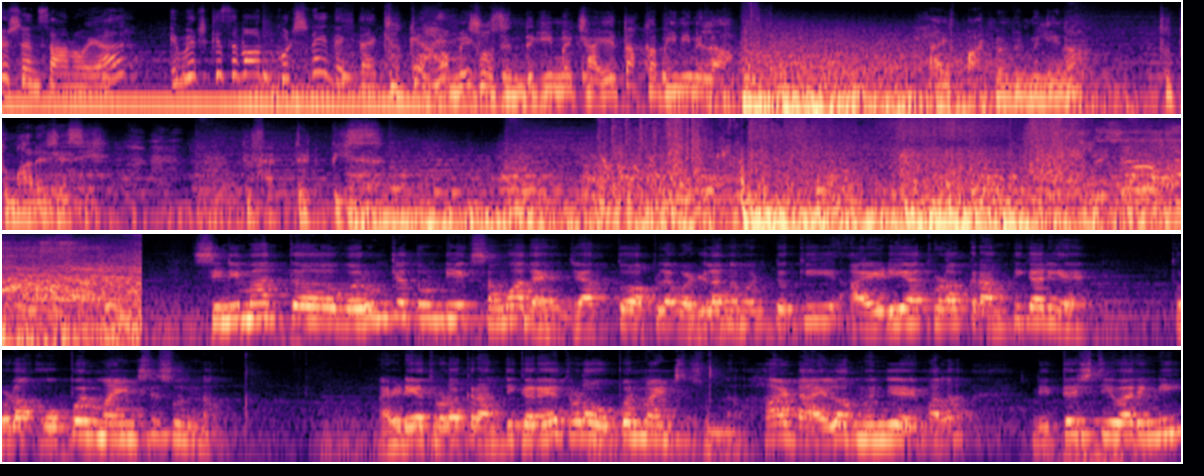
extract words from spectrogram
सेल्फिश इंसान हो यार इमेज के सिवा और कुछ नहीं दिखता है क्योंकि हमें जो जिंदगी में चाहिए था कभी नहीं मिला। लाइफ पार्टनर भी मिली ना तो तुम्हारे जैसी डिफेक्टेड पीस सिनेमात वरुणच्या तोंडी एक संवाद आहे ज्यात तो आपल्या वडिलांना म्हणतो की आयडिया थोडा क्रांतिकारी आहे थोडा ओपन माइंड से सुनना. आयडिया थोडा क्रांतिकारी आहे थोडा ओपन माइंड से सुनना. हा डायलॉग म्हणजे मला नितेश तिवारींनी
